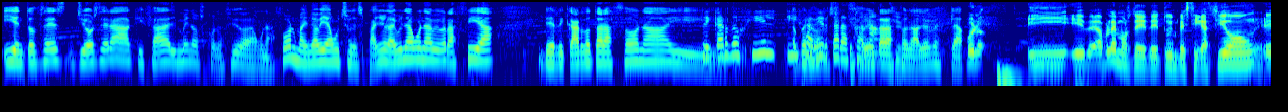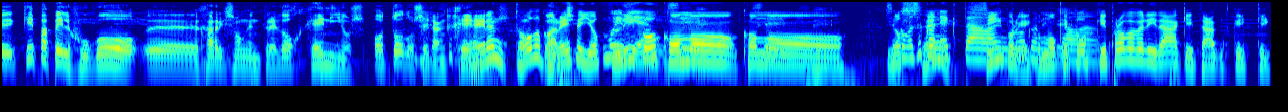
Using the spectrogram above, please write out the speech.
Y entonces George era quizá el menos conocido de alguna forma. Y no había mucho en español. Había una buena biografía de Ricardo Tarazona y... Ricardo Gil y Ah, perdón, Javier y Tarazona. Javier Tarazona, lo he mezclado. Bueno, y, y hablemos de, de tu investigación. Eh, ¿Qué papel jugó eh, Harrison entre dos genios o todos eran genios? Eran todo, Conchi. parece. Yo Muy flipo bien, como... sí, como sí. No Cómo se sé. conectaban, Sí, porque como que qué probabilidad que, tan- que, que,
